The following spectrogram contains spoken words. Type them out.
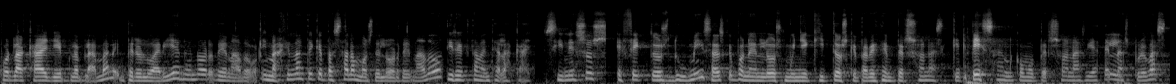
por la calle, bla, bla, ¿vale? Pero lo haría en un ordenador. Imagínate que pasáramos del ordenador directamente a la calle, sin esos efectos dummy, ¿sabes? Que ponen los muñequitos que parecen personas, que pesan como personas y hacen las pruebas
